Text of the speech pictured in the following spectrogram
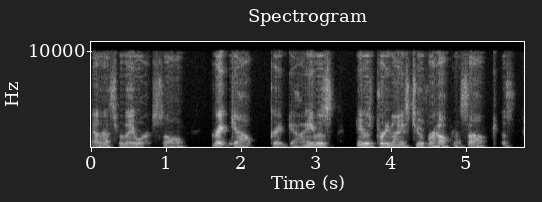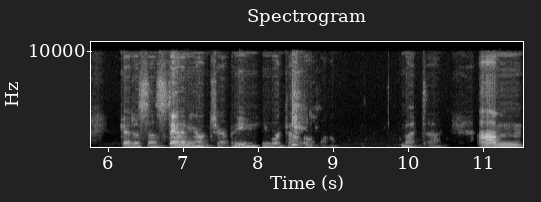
yeah, that's where they were. So great gal, great gal. He was, he was pretty nice too for helping us out because could just uh, stand in your own chair, but he, he worked out well. But, uh, um,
